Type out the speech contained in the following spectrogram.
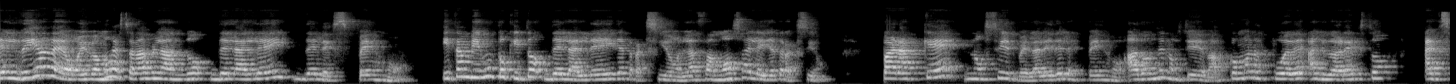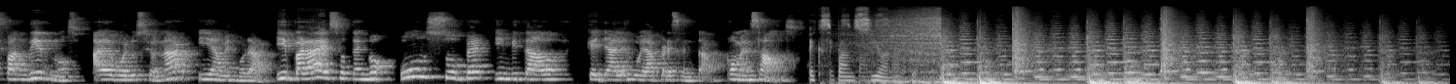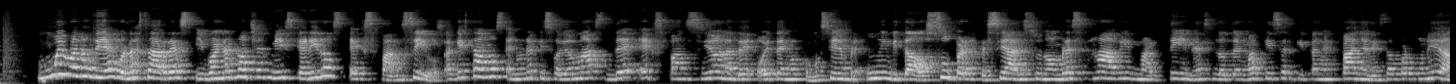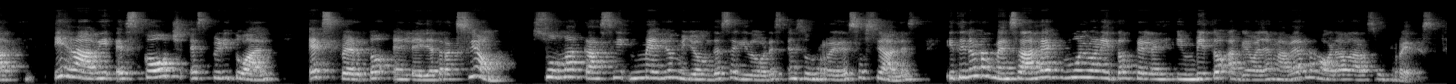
El día de hoy vamos a estar hablando de la ley del espejo y también un poquito de la ley de atracción, la famosa ley de atracción. ¿Para qué nos sirve la ley del espejo? ¿A dónde nos lleva? ¿Cómo nos puede ayudar esto a expandirnos, a evolucionar y a mejorar? Y para eso tengo un súper invitado que ya les voy a presentar. Comenzamos. Expansión. Muy buenos días, buenas tardes y buenas noches, mis queridos expansivos. Aquí estamos en un episodio más de Expansiónate. Hoy tengo, como siempre, un invitado súper especial. Su nombre es Javi Martínez. Lo tengo aquí cerquita en España en esta oportunidad. Y Javi es coach espiritual, experto en ley de atracción. Suma casi medio millón de seguidores en sus redes sociales y tiene unos mensajes muy bonitos que les invito a que vayan a verlos. Ahora a dar sus redes.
